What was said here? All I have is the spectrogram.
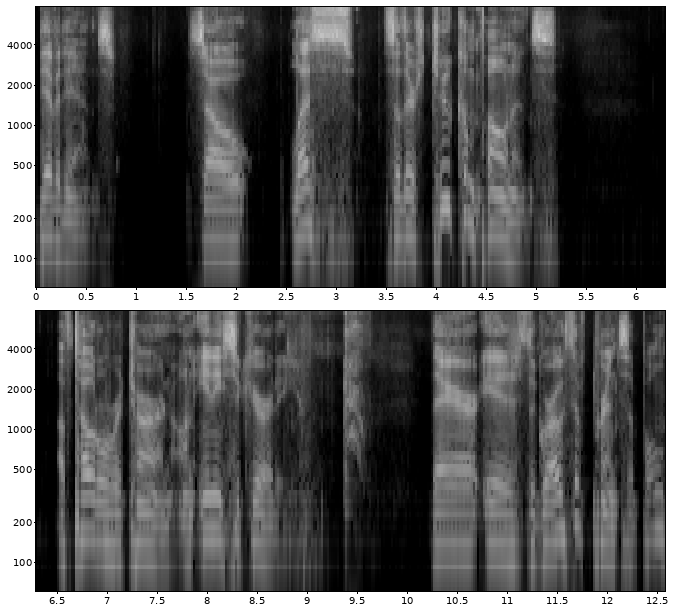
dividends. So let's, so there's two components of total return on any security. There is the growth of principal.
